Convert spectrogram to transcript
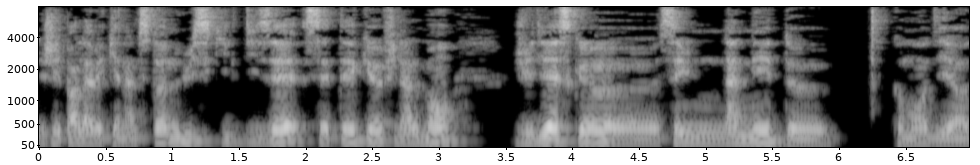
j'ai parlé avec Ken Alston, lui ce qu'il disait, c'était que finalement, je lui ai dit est-ce que c'est une année de comment dire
